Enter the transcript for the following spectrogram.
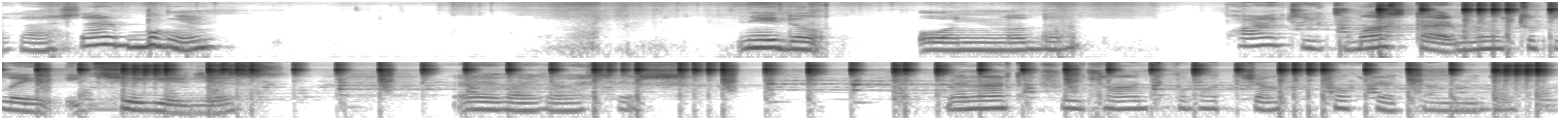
Arkadaşlar bugün neydi oyunun adı? Parking Master Multiplayer 2'ye gireceğiz. Evet arkadaşlar. Ben artık şu interneti kapatacağım. Çok reklam video.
